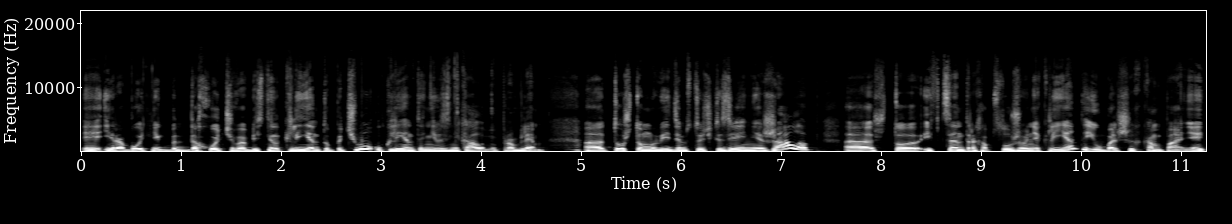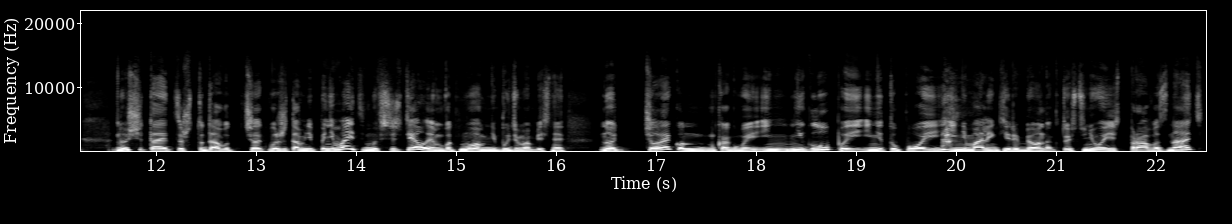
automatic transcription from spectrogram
и, э, и работник бы доходчиво объяснил клиенту, почему, у клиента не возникало бы проблем. А, то, что мы видим с точки зрения жалоб, а, что и в центрах обслуживания клиента, и у больших компаний, ну, считается, что да, вот человек, вы же там не понимаете, мы все сделаем, вот мы вам не будем объяснять. Но человек, он ну, как бы и не глупый, и не тупой, и не маленький ребенок. То есть у него есть право знать,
